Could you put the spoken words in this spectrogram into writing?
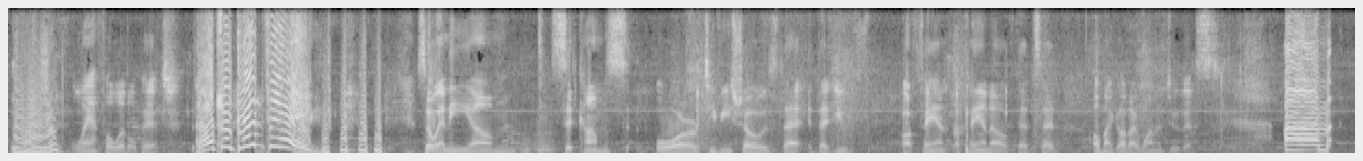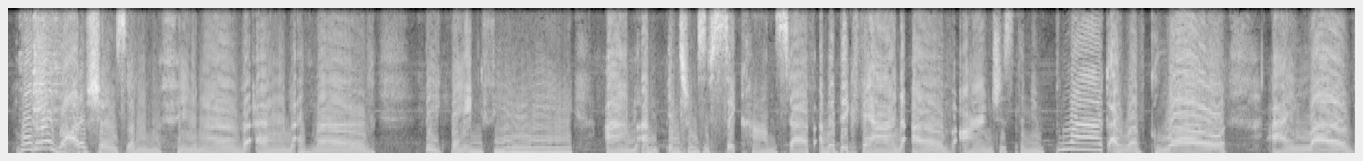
Mm-hmm. Laugh a little bit. That's a good thing. So, any um, sitcoms or TV shows that that you are fan a fan of that said, "Oh my God, I want to do this." Um, well, there are a lot of shows that I'm a fan of. Um, I love Big Bang Theory. Um, I'm, in terms of sitcom stuff, I'm a big fan of Orange is the New Black. I love Glow. I love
